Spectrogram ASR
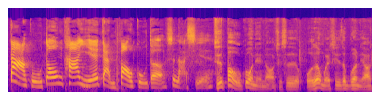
大股东他也敢爆股的是哪些？其实爆股过年哦，其实我认为，其实这部分你要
